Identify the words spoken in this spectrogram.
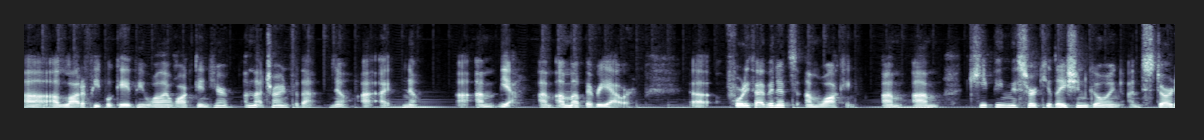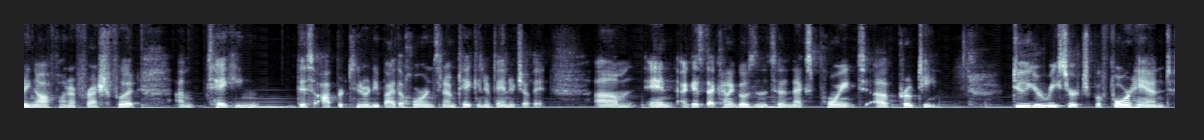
uh, a lot of people gave me while I walked in here. I'm not trying for that. No, I, I no. I, am yeah. I'm, I'm up every hour. Uh, 45 minutes. I'm walking. I'm, I'm keeping the circulation going. I'm starting off on a fresh foot. I'm taking this opportunity by the horns and I'm taking advantage of it. Um, and I guess that kind of goes into the next point of protein. Do your research beforehand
